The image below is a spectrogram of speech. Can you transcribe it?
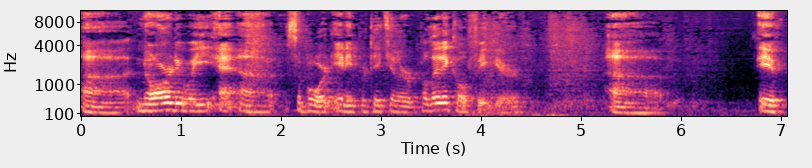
uh, nor do we uh, support any particular political figure. Uh, if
